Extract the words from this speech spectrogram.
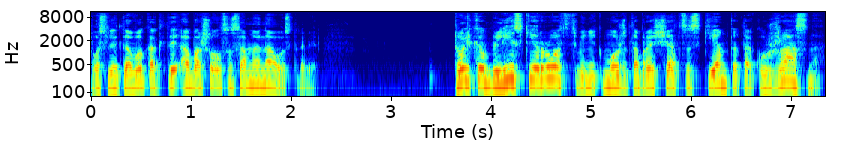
После того, как ты обошелся со мной на острове. Только близкий родственник может обращаться с кем-то так ужасно,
